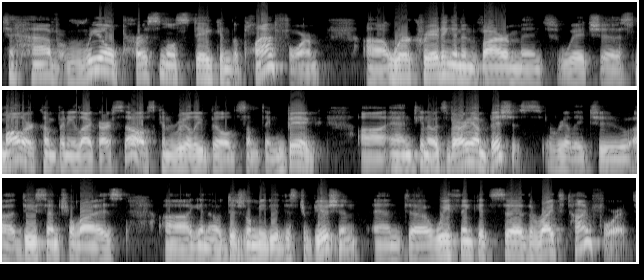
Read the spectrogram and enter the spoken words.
to have real personal stake in the platform, uh, we're creating an environment which a smaller company like ourselves can really build something big. Uh, and you know it's very ambitious, really, to uh, decentralize, uh, you know, digital media distribution, and uh, we think it's uh, the right time for it.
